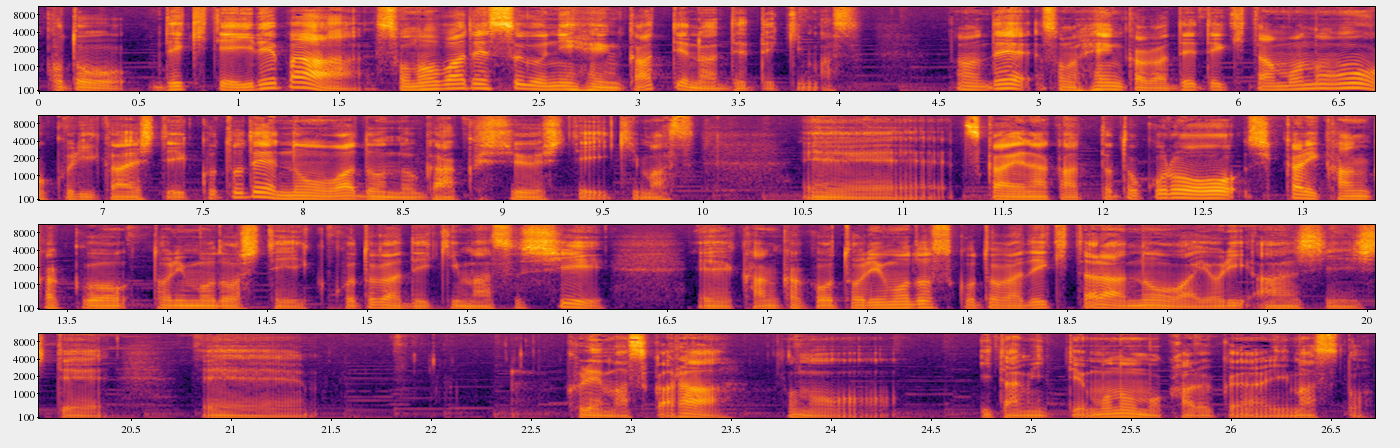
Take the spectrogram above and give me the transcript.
ことをできていればその場ですぐに変化っていうのは出てきますなのでその変化が出てきたものを繰り返していくことで脳はどんどん学習していきますえー、使えなかったところをしっかり感覚を取り戻していくことができますし、えー、感覚を取り戻すことができたら脳はより安心して、えー、くれますからその痛みっていうものも軽くなりますと。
